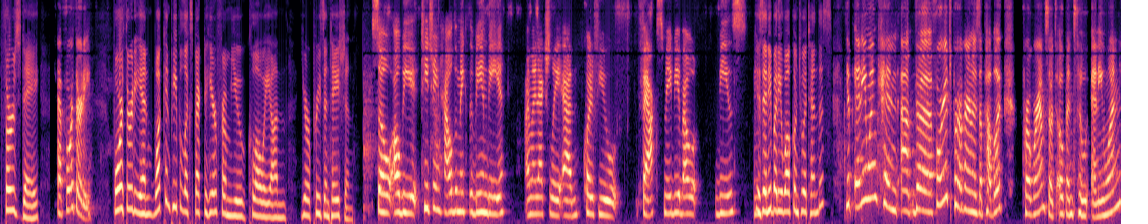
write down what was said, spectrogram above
Thursday at 4:30. 4:30 and what can people expect to hear from you Chloe on your presentation? So I'll be teaching how to make the B&B. I might actually add quite a few facts maybe about bees. Is anybody welcome to attend this? Yep, anyone can. Um, the 4 H program is a public program, so it's open to anyone.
